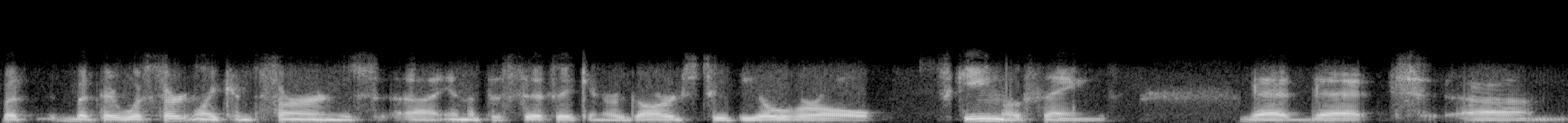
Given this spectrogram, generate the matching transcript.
But but there was certainly concerns uh, in the Pacific in regards to the overall scheme of things that that um,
